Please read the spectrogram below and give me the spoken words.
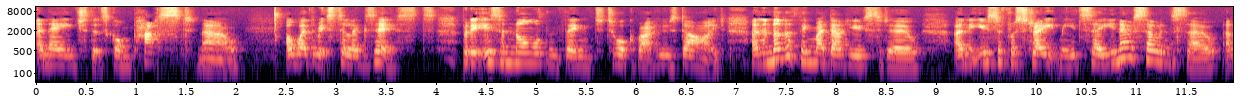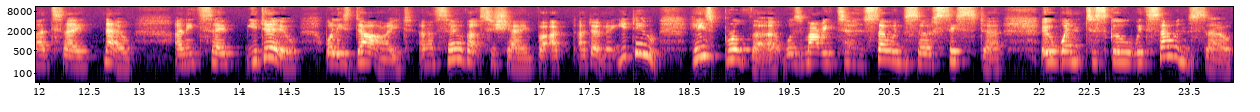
an age that's gone past now or whether it still exists. But it is a northern thing to talk about who's died. And another thing my dad used to do, and it used to frustrate me, he'd say, you know so-and-so? And I'd say, no. And he'd say, you do? Well, he's died. And I'd say, oh, that's a shame, but I, I don't know. You do. His brother was married to so-and-so's sister who went to school with so-and-so.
